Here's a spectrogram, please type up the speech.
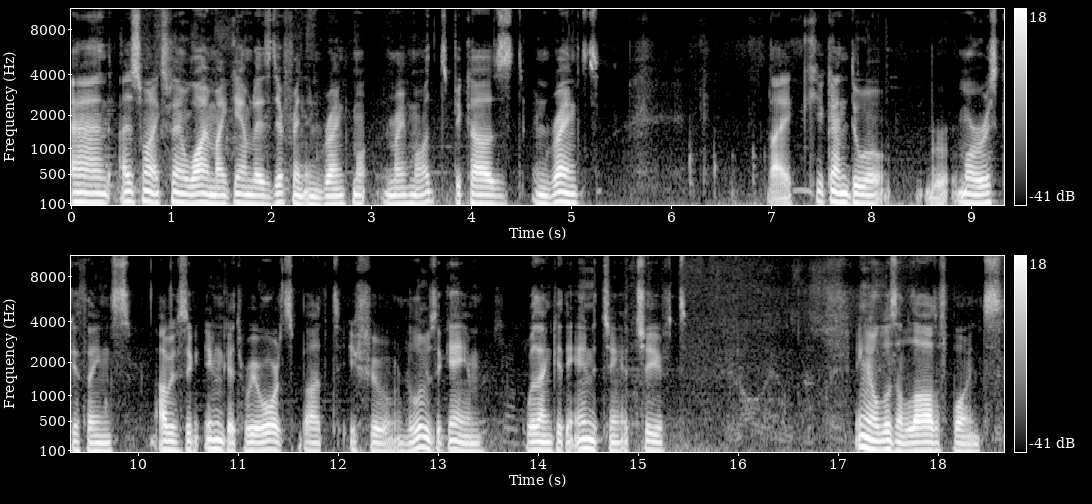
And I just want to explain why my gameplay is different in ranked, mo in ranked mode because in ranked like you can do more risky things obviously you can get rewards but if you lose a game without getting anything achieved you're gonna lose a lot of points.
